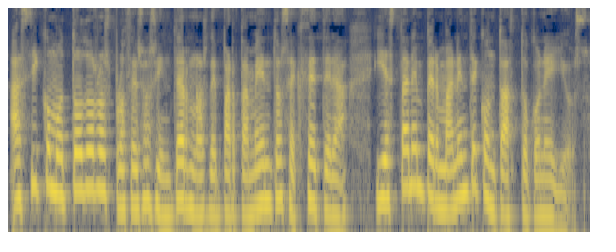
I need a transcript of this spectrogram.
así como todos los procesos internos, departamentos, etc., y estar en permanente contacto con ellos.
